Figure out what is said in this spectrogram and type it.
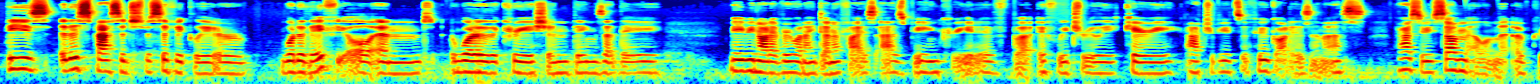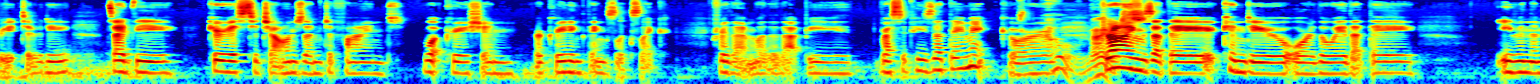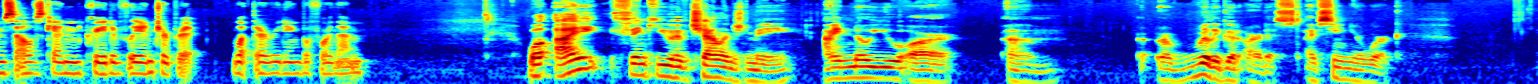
these this passage specifically or what do they feel and what are the creation things that they maybe not everyone identifies as being creative, but if we truly carry attributes of who God is in us, there has to be some element of creativity. So I'd be curious to challenge them to find what creation or creating things looks like for them, whether that be recipes that they make or Oh, nice. drawings that they can do or the way that they even themselves can creatively interpret what they're reading before them. Well, I think you have challenged me. I know you are um, a really good artist. I've seen your work.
